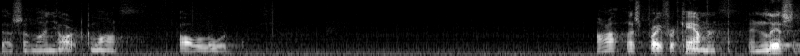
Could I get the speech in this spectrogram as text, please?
Got something on your heart? Come on, follow the Lord. All right, let's pray for Cameron and listen.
